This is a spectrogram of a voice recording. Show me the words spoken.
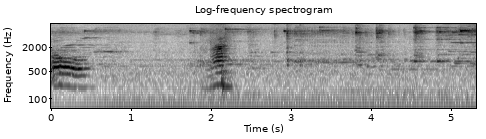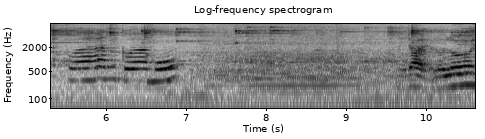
พอนะหวานกว่าหมูไม่ได้เลยเลย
